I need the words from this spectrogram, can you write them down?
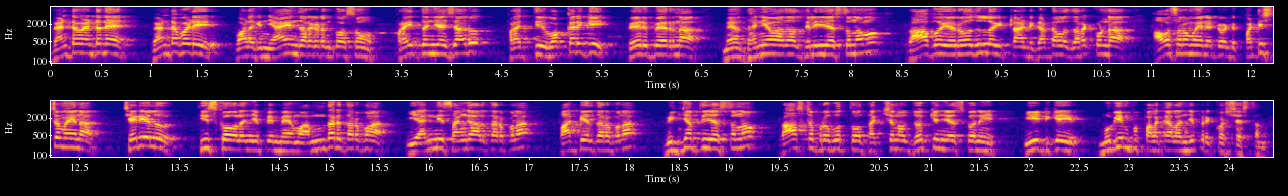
వెంట వెంటనే వెంటబడి వాళ్ళకి న్యాయం జరగడం కోసం ప్రయత్నం చేశారు. ప్రతి ఒక్కరికి పేరు పేరున మేము ధన్యవాదాలు తెలియజేస్తున్నాము. రాబోయే రోజుల్లో ఇట్లాంటి ఘటనలు జరగకుండా అవసరమైనటువంటి పటిష్టమైన చర్యలు తీసుకోవాలని చెప్పి మేము అందరి తరఫున ఈ అన్ని సంఘాల తరఫున పార్టీల తరఫున విజ్ఞప్తి చేస్తున్నాం. రాష్ట్ర ప్రభుత్వం తక్షణం జోక్యం చేసుకొని వీటికి ముగింపు పలకాలని చెప్పి రిక్వెస్ట్ చేస్తున్నాం.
